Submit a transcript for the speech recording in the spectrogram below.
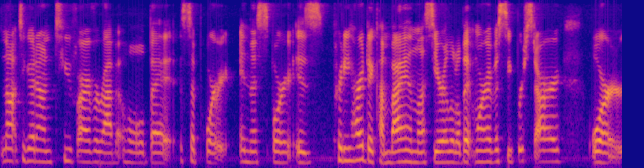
not to go down too far of a rabbit hole, but support in this sport is pretty hard to come by unless you're a little bit more of a superstar or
